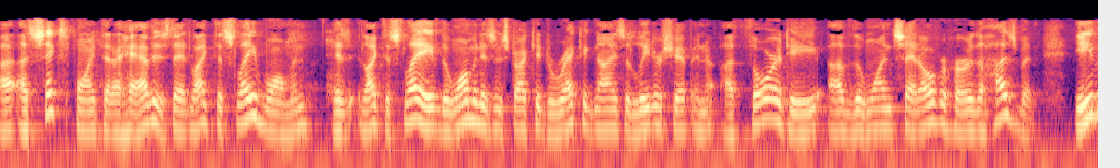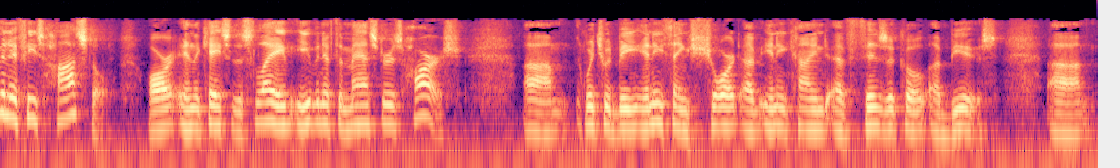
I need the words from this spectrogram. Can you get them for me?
Uh, a sixth point that I have is that, like the slave woman, is like the slave, the woman is instructed to recognize the leadership and authority of the one set over her, the husband, even if he's hostile, or in the case of the slave, even if the master is harsh, um, which would be anything short of any kind of physical abuse. Um,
